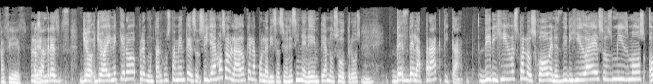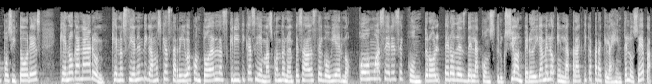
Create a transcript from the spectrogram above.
Así es. Los Andrés, yo, yo ahí le quiero preguntar justamente eso. Si ya hemos hablado que la polarización es inherente a nosotros, desde la práctica, dirigido esto a los jóvenes, dirigido a esos mismos opositores que no ganaron, que nos tienen, digamos que hasta arriba con todas las críticas y demás cuando no ha empezado este gobierno. ¿Cómo hacer ese control, pero desde la construcción? Pero dígamelo en la práctica para que la gente lo sepa.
